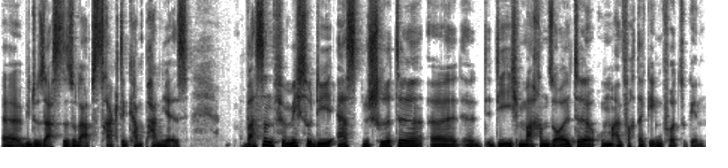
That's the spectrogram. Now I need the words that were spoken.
äh, wie du sagst, so eine abstrakte Kampagne ist. Was sind für mich so die ersten Schritte, äh, die ich machen sollte, um einfach dagegen vorzugehen?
